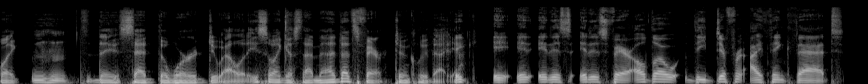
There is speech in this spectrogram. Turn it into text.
Like Mhm. they said the word duality. So I guess that that's fair to include that. Yeah. It, it it is it is fair. Although the different, I think that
